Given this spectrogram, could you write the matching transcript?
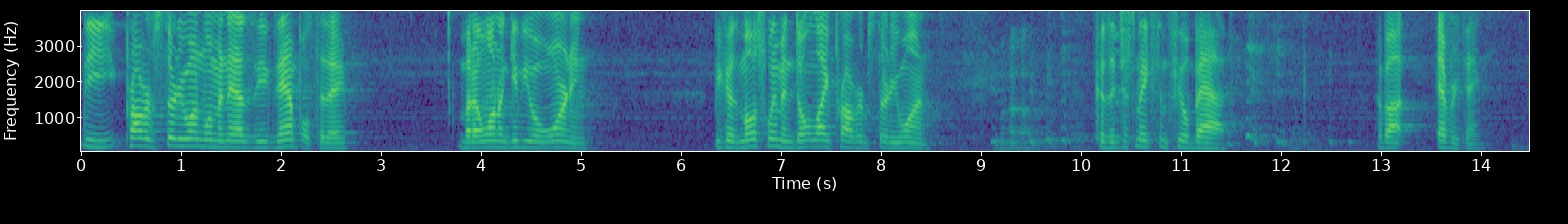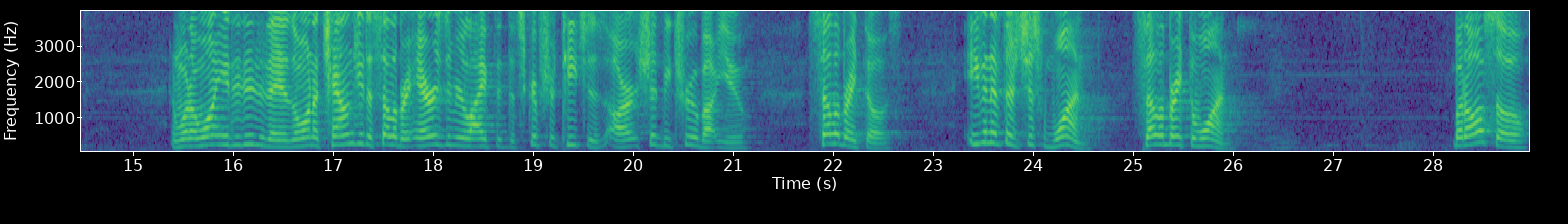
the Proverbs 31 woman as the example today, but I want to give you a warning because most women don't like Proverbs 31 because it just makes them feel bad about everything. And what I want you to do today is I want to challenge you to celebrate areas of your life that the scripture teaches are should be true about you. Celebrate those. Even if there's just one, celebrate the one. But also,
